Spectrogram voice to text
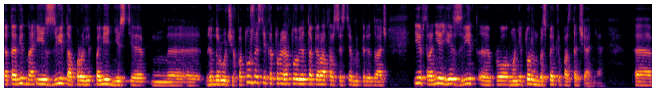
Это видно і з звіта про відповідність е, м, е, генеруючих потужностей, которые готовит оператор системи передач. І в стране є звіт е, про моніторинг безпеки постачання. Э,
